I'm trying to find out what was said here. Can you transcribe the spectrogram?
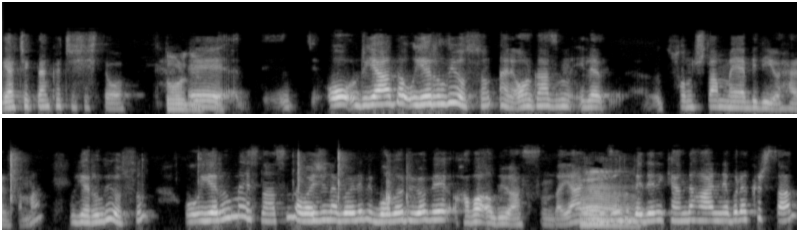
gerçekten kaçış işte o. Doğru diyorsun. E, o rüyada uyarılıyorsun. Hani orgazm ile sonuçlanmayabiliyor her zaman. Uyarılıyorsun. O uyarılma esnasında vajina böyle bir bolarıyor ve hava alıyor aslında. Yani Ha. vücudu bedeni kendi haline bırakırsan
